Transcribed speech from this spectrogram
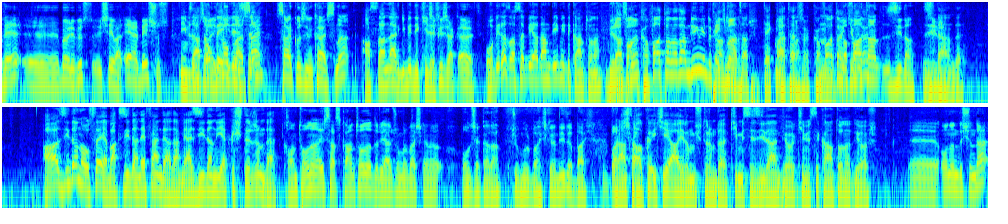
ve e, böyle bir şey var. Eğer 500 İmza toplarsa Sarkozy'nin karşısına Aslanlar gibi dikilir. çıkacak. Evet. O biraz asabi adam değil miydi kantona? Biraz Kafa, mı? kafa atan adam değil miydi? Tekme Cantona? atar. Tekme atar. Kafa atan Kafa kimdi? atan Zidane. Zidane'dı. Aa Zidane olsa ya bak Zidane efendi adam ya Zidane'ı yakıştırırım da. Kantona esas kantonadır ya Cumhurbaşkanı olacak adam. Cumhurbaşkanı değil de baş. baş. Fransa halkı ikiye ayrılmış durumda. Kimisi Zidane diyor, kimisi Cantona diyor. Ee, onun dışında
